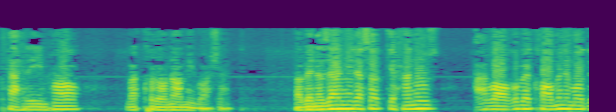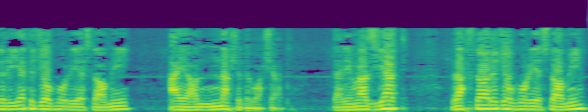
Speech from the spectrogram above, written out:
تحریم ها و کرونا می باشد و به نظر می رسد که هنوز عواقب کامل مدیریت جمهوری اسلامی عیان نشده باشد. در این وضعیت رفتار جمهوری اسلامی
